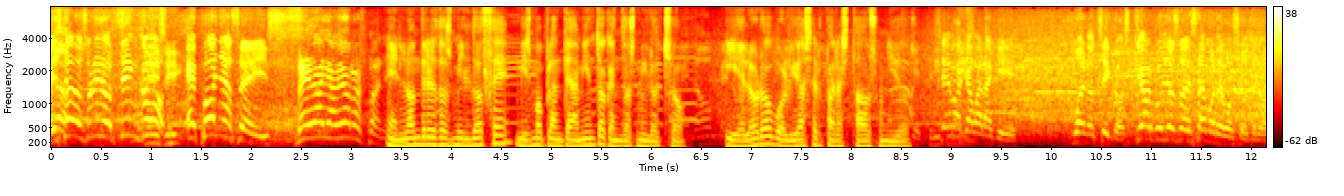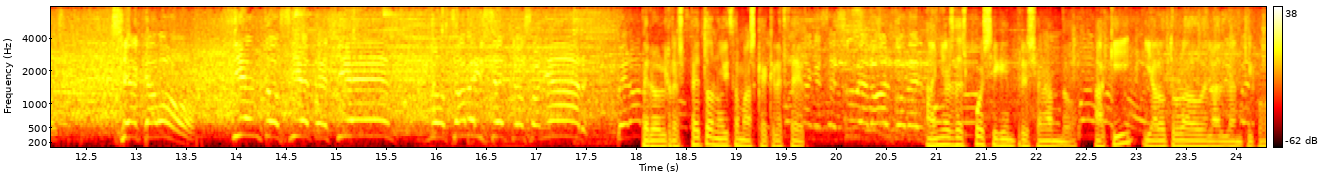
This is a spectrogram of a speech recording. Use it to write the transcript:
Estados Unidos 5, España 6. Medalla de oro España. En Londres 2012, mismo planteamiento que en 2008. Y el oro volvió a ser para Estados Unidos. Se va a acabar aquí. Bueno, chicos, qué orgullosos estamos de vosotros. Se acabó. 107, 100. Nos habéis hecho soñar. Pero... Pero el respeto no hizo más que crecer. Años después sigue impresionando, aquí y al otro lado del Atlántico.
